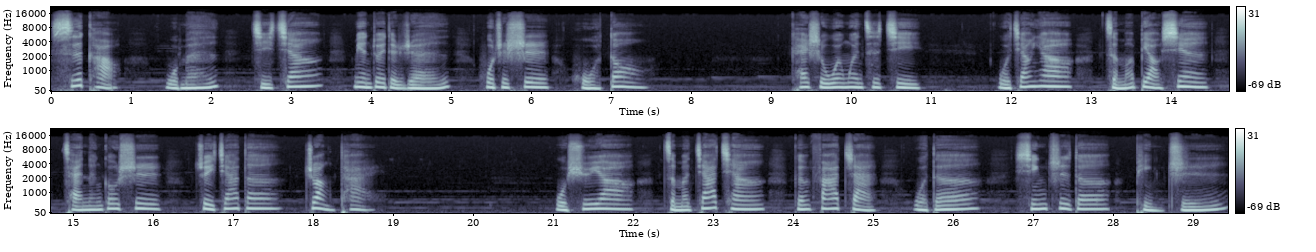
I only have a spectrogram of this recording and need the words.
思考我们即将面对的人或者是活动。开始问问自己：我将要怎么表现才能够是最佳的状态？我需要怎么加强跟发展我的心智的品质？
